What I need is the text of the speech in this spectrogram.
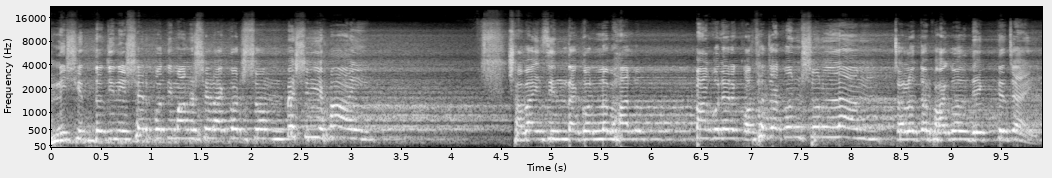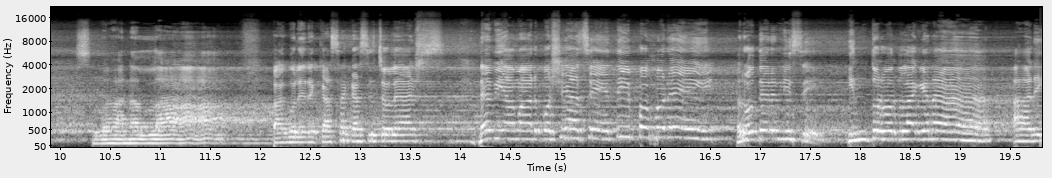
নিষিদ্ধ জিনিসের প্রতি মানুষের আকর্ষণ বেশি হয়। সবাই চিন্তা করল ভালো। পাগলের কথা যখন শুনলাম, চলো তো পাগল দেখতে চাই পাগলের কাছাকাছি চলে আস। নবী আমার বসে আছে দ্বীপহরে রোদের নিচে। কিন্তু রোদ লাগে না। আরে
